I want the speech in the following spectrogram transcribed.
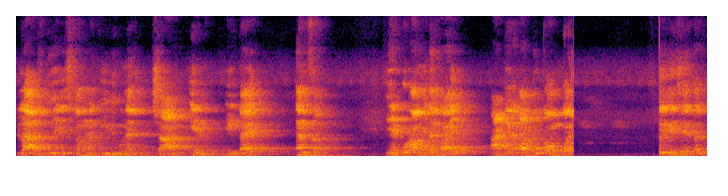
প্লাস দুই স্কয়ার মানে দুই দুগুণে চার এম এটাই অ্যান্সার এরপর আমি দেখাই আটের আর দুটো অঙ্ক। হয়ে গেছে, তাহলে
